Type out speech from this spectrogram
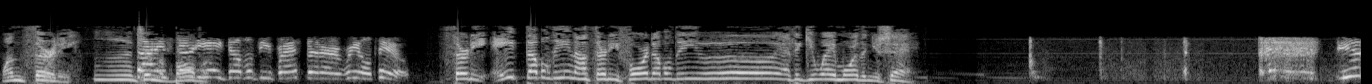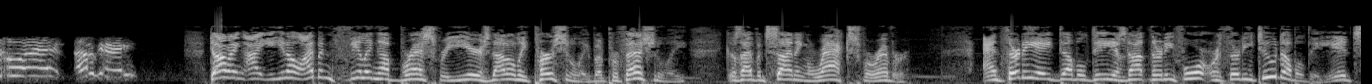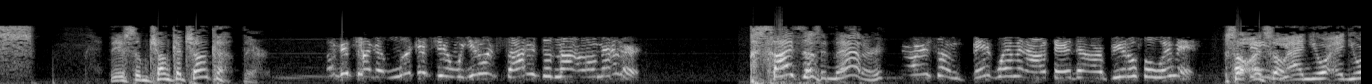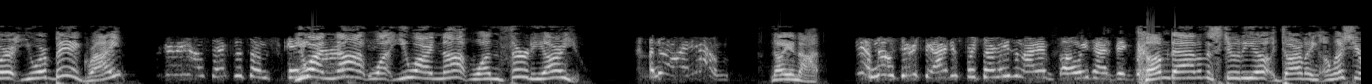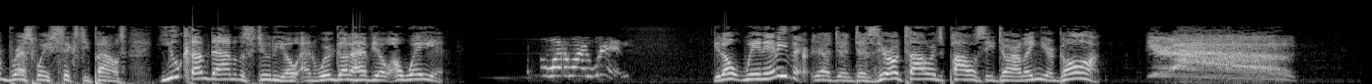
130. Mm, it's in Size the thirty ballpark. eight double D breasts that are real too. 38 double D, not 34 double D. Uh, I think you weigh more than you say. You know what? Okay. Darling, I you know, I've been feeling up breasts for years, not only personally, but professionally, because I've been signing racks forever. And 38 double D is not 34 or 32 double D. It's, there's some chunka chunka there. Look at you. Look at you. Well, you know what? Size does not all matter. Size doesn't matter. There are some big women out there that are beautiful women. So, Okay, and so, you- and you're, and you're, you're big, right? We're gonna have sex with some skinny. You are not, what, you are not 130, are you? No, I am. No, you're not. Yeah. I just, for some reason, I have always had big breasts. Come down to the studio. Darling, unless your breast weighs 60 pounds, you come down to the studio and we're going to have you a weigh-in. What do I win? You don't win anything. The the zero tolerance policy, darling, you're gone. You're out.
